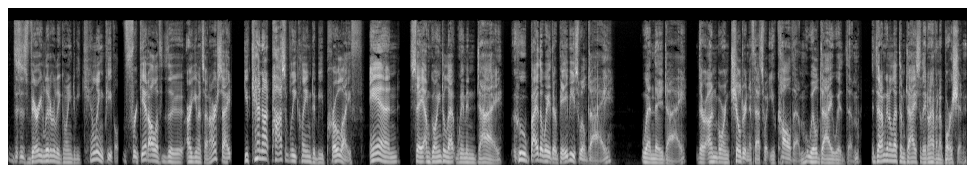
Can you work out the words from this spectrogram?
This is very literally going to be killing people. Forget all of the arguments on our side. You cannot possibly claim to be pro life and say, I'm going to let women die, who, by the way, their babies will die when they die their unborn children, if that's what you call them, will die with them, that I'm going to let them die so they don't have an abortion.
